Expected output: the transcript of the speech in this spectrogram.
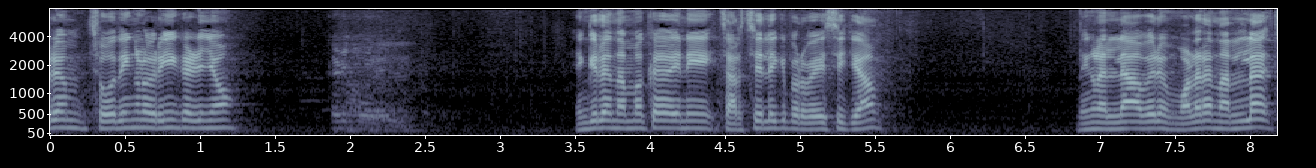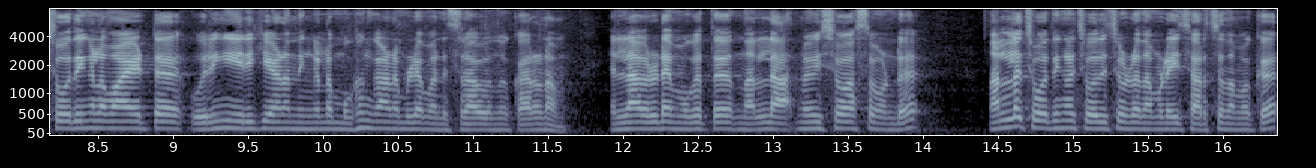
എല്ലാവരും ചോദ്യങ്ങൾ ഒരുങ്ങിക്കഴിഞ്ഞോ എങ്കിലും നമുക്ക് ഇനി ചർച്ചയിലേക്ക് പ്രവേശിക്കാം. നിങ്ങളെല്ലാവരും വളരെ നല്ല ചോദ്യങ്ങളുമായിട്ട് ഒരുങ്ങിയിരിക്കുകയാണ് നിങ്ങളുടെ മുഖം കാണുമ്പോഴേ മനസ്സിലാകുന്നു കാരണം എല്ലാവരുടെയും മുഖത്ത് നല്ല ആത്മവിശ്വാസമുണ്ട്. നല്ല ചോദ്യങ്ങൾ ചോദിച്ചുകൊണ്ട് നമ്മുടെ ഈ ചർച്ച നമുക്ക്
